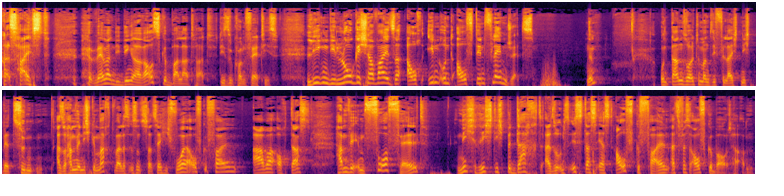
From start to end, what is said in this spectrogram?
Das heißt, wenn man die Dinger rausgeballert hat, diese Konfettis, liegen die logischerweise auch in und auf den Flamejets. Und dann sollte man sie vielleicht nicht mehr zünden. Also haben wir nicht gemacht, weil das ist uns tatsächlich vorher aufgefallen, aber auch das haben wir im Vorfeld nicht richtig bedacht. Also uns ist das erst aufgefallen, als wir es aufgebaut haben.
